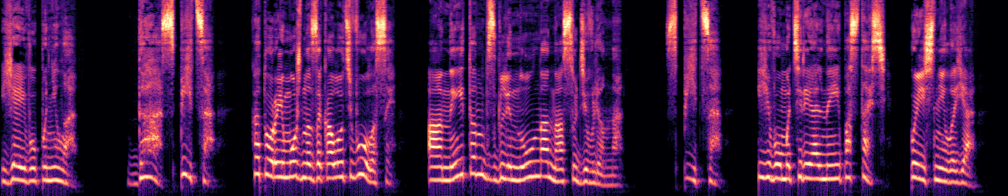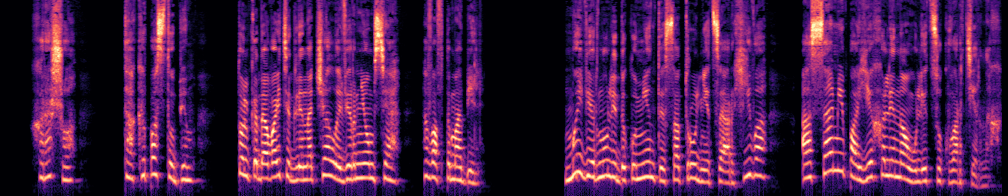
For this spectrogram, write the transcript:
Я его поняла. Да, спица, которой можно заколоть волосы. А Нейтон взглянул на нас удивленно. Спица, его материальная ипостась, пояснила я. Хорошо, так и поступим. Только давайте для начала вернемся в автомобиль. Мы вернули документы сотруднице архива, а сами поехали на улицу квартирных.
